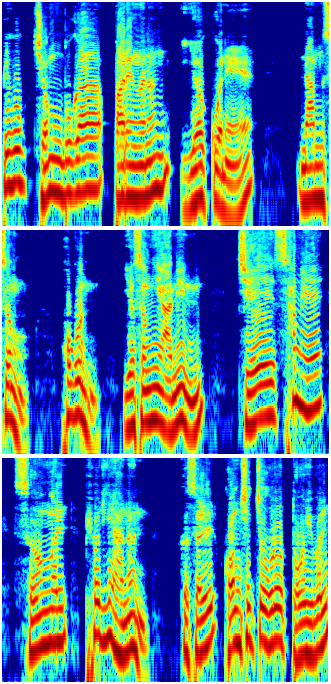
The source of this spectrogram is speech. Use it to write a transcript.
미국 정부가 발행하는 여권에 남성 혹은 여성이 아닌 제3의 성을 표기하는 것을 공식적으로 도입을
